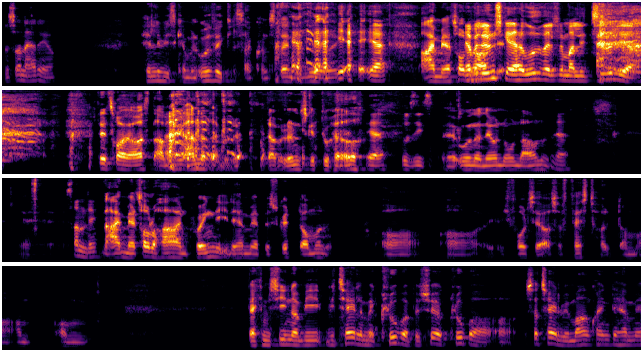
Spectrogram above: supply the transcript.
Men sådan er det jo. Heldigvis kan man udvikle sig konstant i livet, ikke? ja, ja. Nej, men jeg tror, Jeg ville har, ønske, at jeg havde udviklet mig lidt tidligere. det tror jeg også, der er mange andre, der vil, der vil ønske, at du havde, ja, præcis. øh, uden at nævne nogen navne. Ja. Øh, Sådan det. nej, men jeg tror, du har en pointe i det her med at beskytte dommerne, og, og i forhold til også at fastholde dommer om, om hvad kan man sige, når vi, vi taler med klubber, besøger klubber, og så taler vi meget omkring det her med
